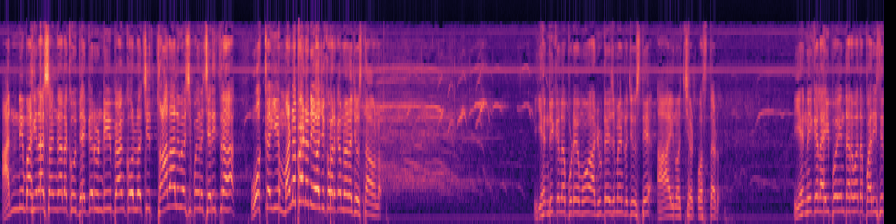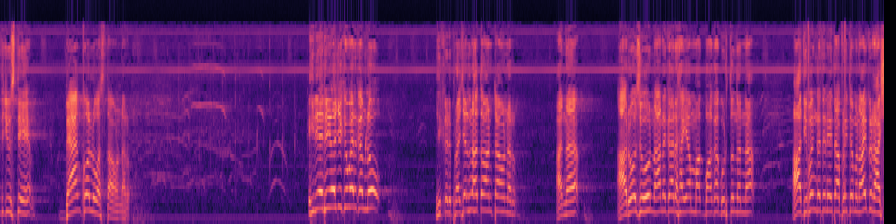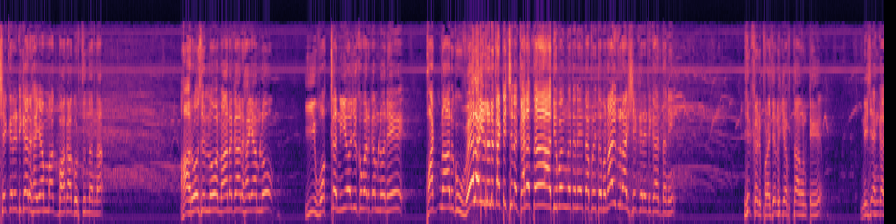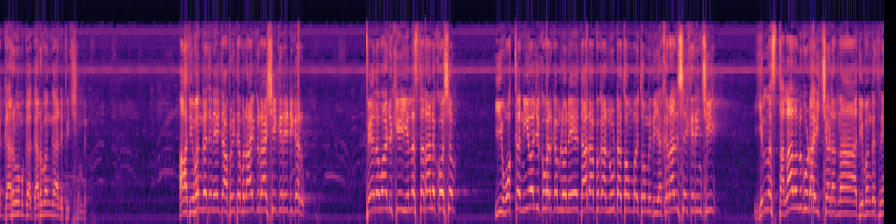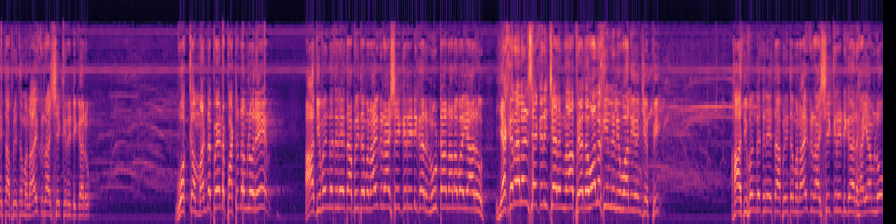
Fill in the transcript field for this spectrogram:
అన్ని మహిళా సంఘాలకు దగ్గరుండి బ్యాంకు వాళ్ళు వచ్చి తాళాలు వేసిపోయిన చరిత్ర ఒక్క ఈ మండపేట నియోజకవర్గంలోనే చూస్తా ఉన్నాం. ఎన్నికలప్పుడేమో అడ్వర్టైజ్మెంట్లు చూస్తే ఆయన వచ్చే వస్తాడు. ఎన్నికలు అయిపోయిన తర్వాత పరిస్థితి చూస్తే బ్యాంక్ వాళ్ళు వస్తూ ఉన్నారు. ఇదే నియోజకవర్గంలో ఇక్కడ ప్రజలు నాతో అంటా ఉన్నారు. అన్న ఆ రోజు నాన్నగారి హయాం మాకు బాగా గుర్తుందన్న ఆ దివంగత నేత ప్రీతమ నాయకుడు రాజశేఖర రెడ్డి గారి హయాం మాకు బాగా గుర్తుందన్నా ఆ రోజుల్లో నాన్నగారి హయాంలో ఈ ఒక్క నియోజకవర్గంలోనే పద్నాలుగు వేల ఇల్లులు కట్టించిన ఘనత ఆ దివంగత నేత ప్రీతమ నాయకుడు రాజశేఖర రెడ్డి గారిదని ఇక్కడ ప్రజలు చెప్తా ఉంటే నిజంగా గర్వంగా గర్వంగా అనిపించింది. ఆ దివంగత నేత ప్రీతమ నాయకుడు రాజశేఖర రెడ్డి గారు పేదవాడికి ఇళ్ళ స్థలాల కోసం ఈ ఒక్క నియోజకవర్గంలోనే దాదాపుగా నూట తొంభై తొమ్మిది ఎకరాలు సేకరించి ఇళ్ళ స్థలాలను కూడా ఇచ్చాడన్న దివంగత నేత ప్రీతమ నాయకుడు రాజశేఖర రెడ్డి గారు. ఒక్క మండపేట పట్టణంలోనే ఆ దివంగత నేత ప్రీతమ నాయకుడు రాజశేఖర రెడ్డి గారు నూట నలభై ఆరు ఎకరాలను సేకరించారన్న పేదవాళ్ళకి ఇల్లు ఇవ్వాలి అని చెప్పి ఆ దివంగత నేత ప్రీతమ నాయకుడు రాజశేఖర రెడ్డి గారి హయాంలో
